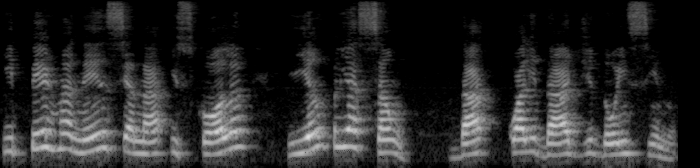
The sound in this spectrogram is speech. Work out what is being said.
e permanência na escola e ampliação da qualidade do ensino.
